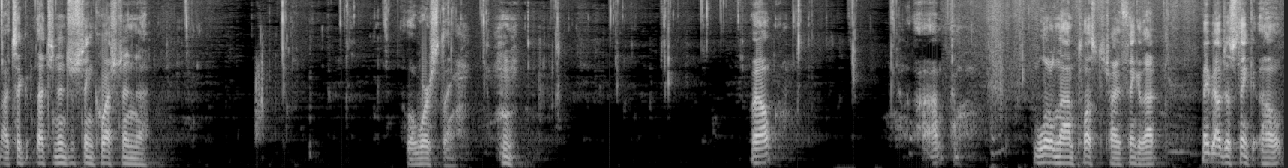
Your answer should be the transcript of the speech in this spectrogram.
That's a that's an interesting question. Uh, the worst thing. Hmm. Well, I'm, I'm a little nonplussed to try to think of that. Maybe I'll just think. I'll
